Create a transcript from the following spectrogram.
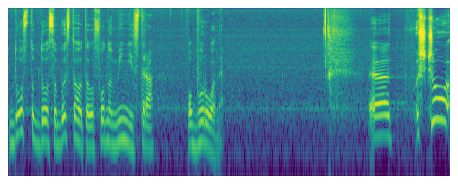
доступ до особистого телефону міністра оборони. Що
